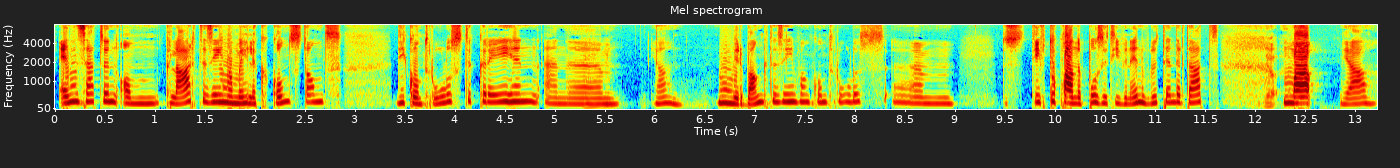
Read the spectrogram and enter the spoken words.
inzetten om klaar te zijn om eigenlijk constant die controles te krijgen en ehm, ja, niet meer bang te zijn van controles. Ehm, dus het heeft ook wel een positieve invloed, inderdaad. Ja. Maar ja,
